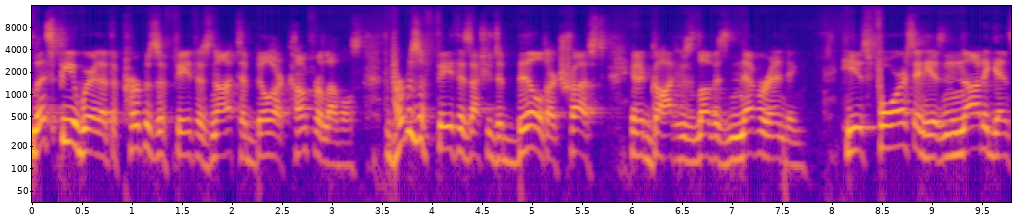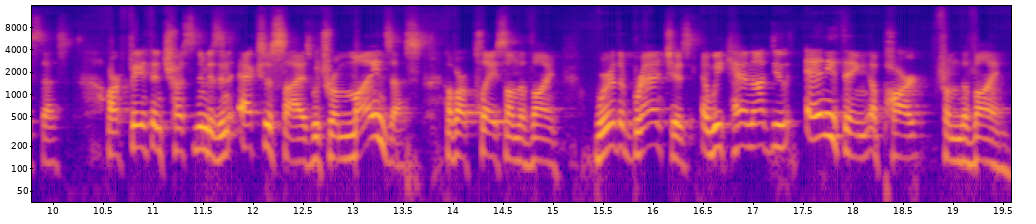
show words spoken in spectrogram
Let's be aware that the purpose of faith is not to build our comfort levels. The purpose of faith is actually to build our trust in a God whose love is never ending. He is for us and He is not against us. Our faith and trust in Him is an exercise which reminds us of our place on the vine. We're the branches, and we cannot do anything apart from the vine.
